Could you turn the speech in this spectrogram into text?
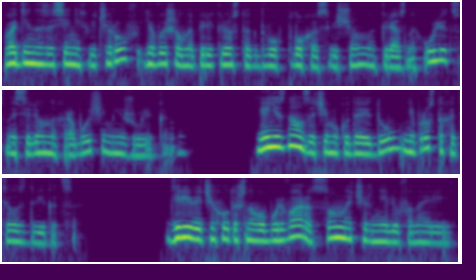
В один из осенних вечеров я вышел на перекресток двух плохо освещенных грязных улиц, населенных рабочими и жуликами. Я не знал, зачем и куда иду, мне просто хотелось двигаться. Деревья чехотошного бульвара сонно чернели у фонарей.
